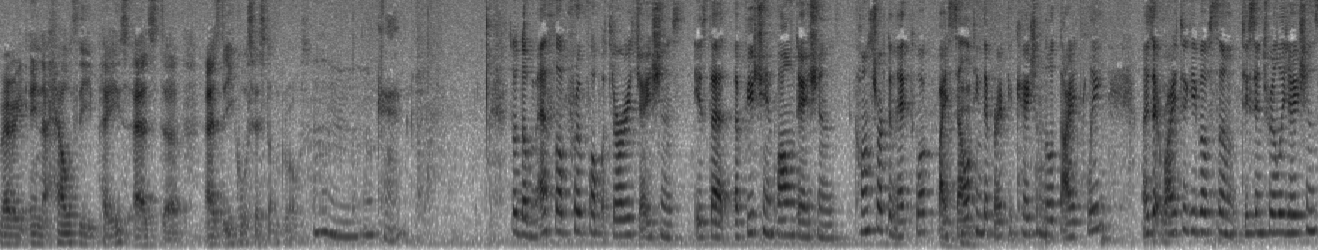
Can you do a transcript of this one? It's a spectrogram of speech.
very in a healthy pace as the as the ecosystem grows. Mm, okay. So the method of proof of authorization is that a VeChain Foundation construct the network by selecting the verification node directly. Is it right to give up some decentralizations?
